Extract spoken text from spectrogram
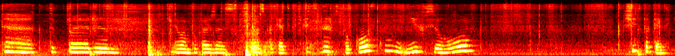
Так, тепер е, я вам покажу зараз пакетики. Розпаковку. Їх всього 6 пакетиків.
